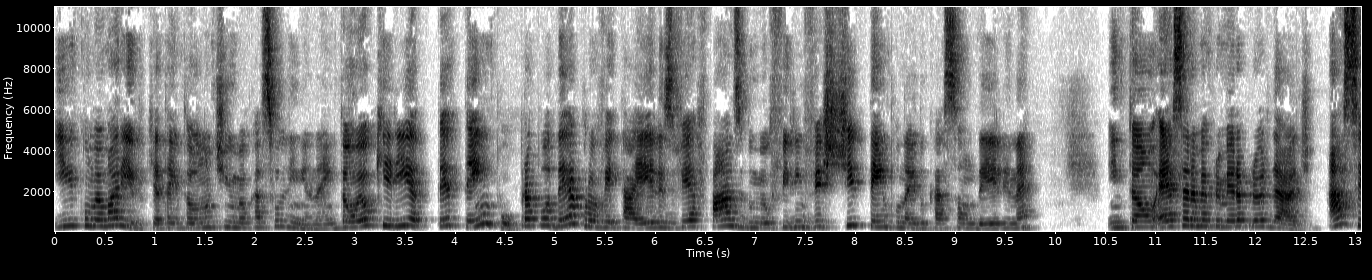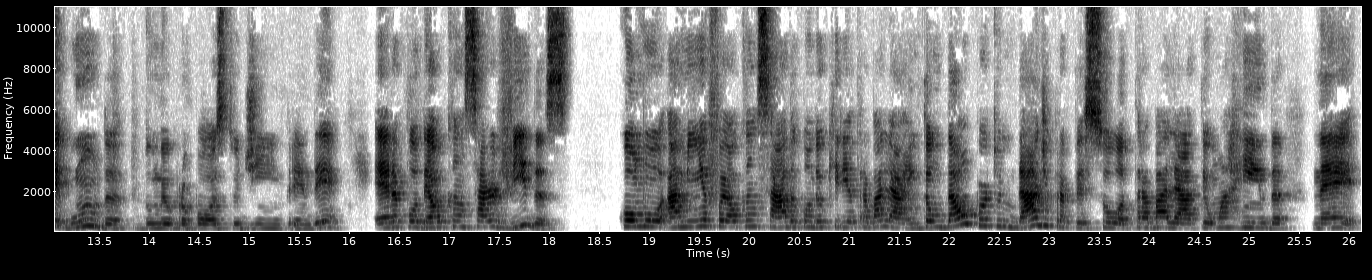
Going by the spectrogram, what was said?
e com meu marido, que até então não tinha o meu caçulinha, né? Então eu queria ter tempo para poder aproveitar eles, ver a fase do meu filho, investir tempo na educação dele, né? Então, essa era a minha primeira prioridade. A segunda do meu propósito de empreender era poder alcançar vidas como a minha foi alcançada quando eu queria trabalhar. Então, dá oportunidade para a pessoa trabalhar, ter uma renda, né,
